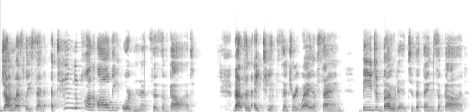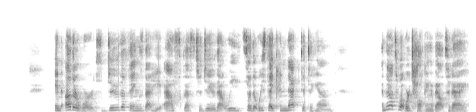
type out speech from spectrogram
John Wesley said, attend upon all the ordinances of God. That's an 18th century way of saying, be devoted to the things of God. In other words, do the things that he asks us to do that we so that we stay connected to him. And that's what we're talking about today.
